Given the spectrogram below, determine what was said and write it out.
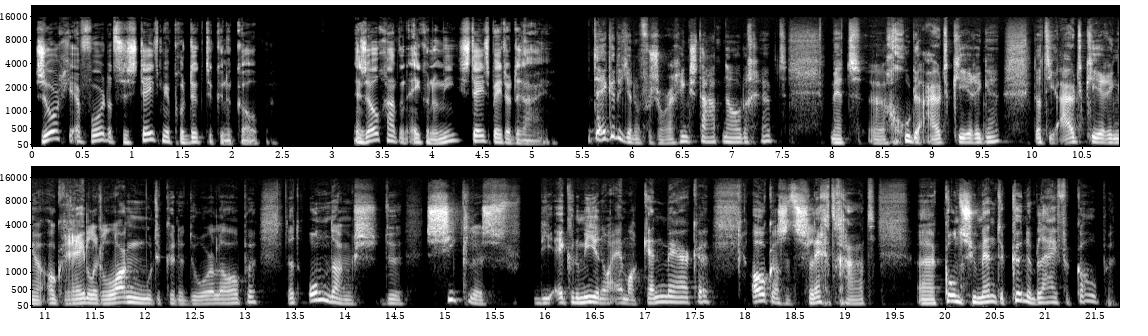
zorg je ervoor dat ze steeds meer producten kunnen kopen. En zo gaat een economie steeds beter draaien. Betekent dat je een verzorgingsstaat nodig hebt met uh, goede uitkeringen. Dat die uitkeringen ook redelijk lang moeten kunnen doorlopen. Dat ondanks de cyclus die economieën nou eenmaal kenmerken, ook als het slecht gaat, uh, consumenten kunnen blijven kopen.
